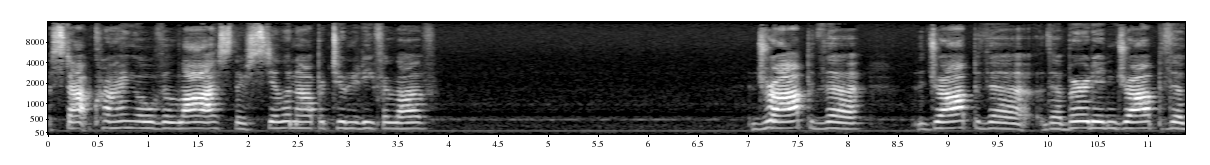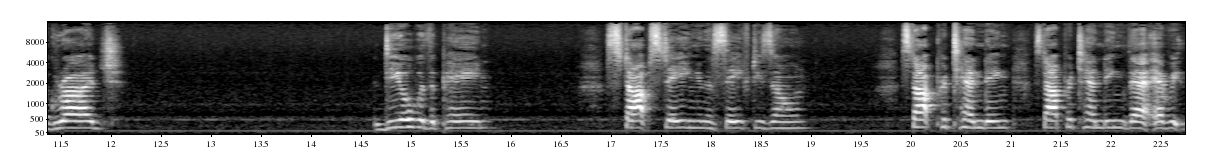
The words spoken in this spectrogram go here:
Stop crying over the loss. There's still an opportunity for love. Drop the drop the the burden drop the grudge. Deal with the pain. Stop staying in the safety zone. Stop pretending stop pretending that every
